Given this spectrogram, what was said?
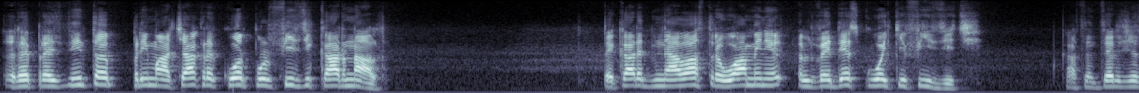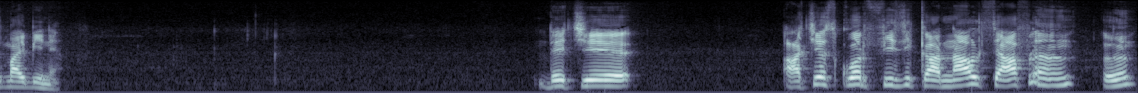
reprezintă prima ceacră corpul fizic carnal, pe care dumneavoastră oamenii îl vedeți cu ochii fizici, ca să înțelegeți mai bine. Deci, acest corp fizic carnal se află în, în,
